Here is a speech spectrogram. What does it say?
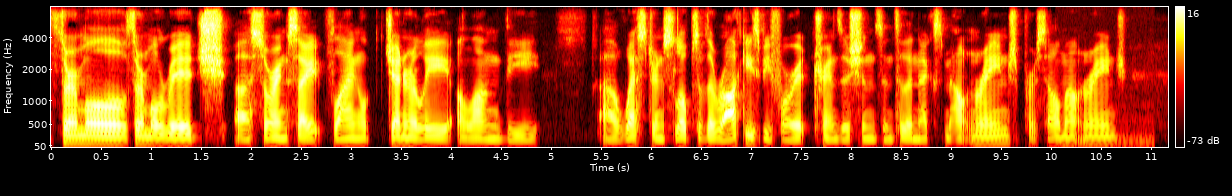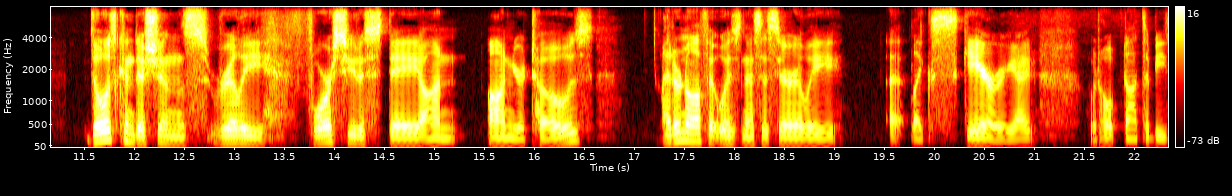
thermal thermal ridge uh, soaring site, flying generally along the uh, western slopes of the Rockies before it transitions into the next mountain range, Purcell Mountain Range. Those conditions really force you to stay on on your toes I don't know if it was necessarily uh, like scary. I would hope not to be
